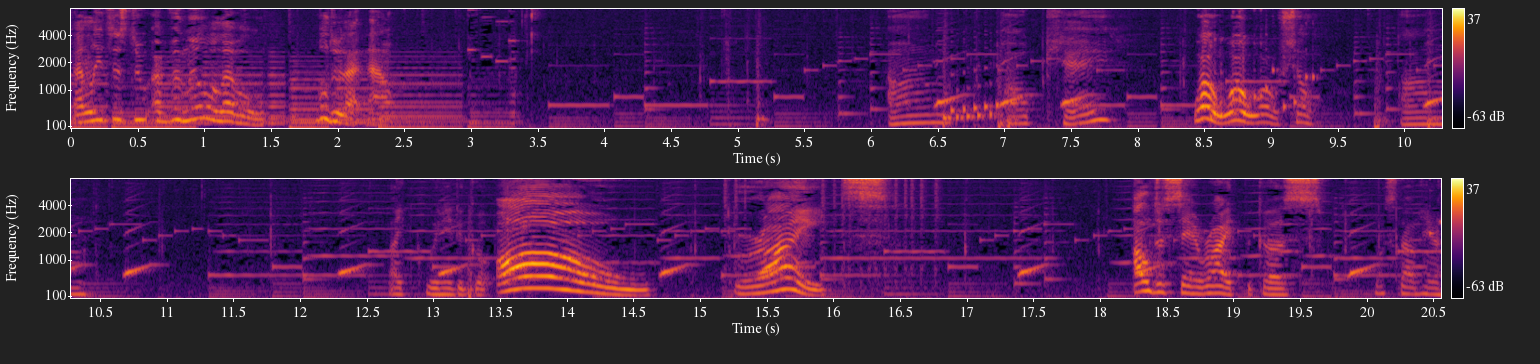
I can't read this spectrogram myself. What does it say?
that leads us to a vanilla level. We'll do that now. Um. Okay. Whoa, whoa, whoa, chill. Um... Like, we need to go- Oh! Right! I'll just say right, because... What's down here?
